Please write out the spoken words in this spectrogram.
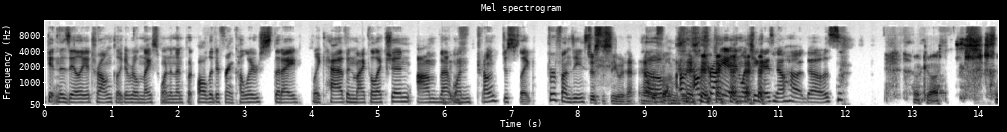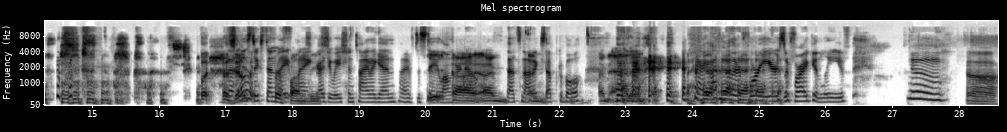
get an azalea trunk, like a real nice one, and then put all the different colors that I like have in my collection on that one trunk, just like for funsies. just to see what ha- how So it. I'll, I'll try it and let you guys know how it goes. Oh God. but I azalea just extend my, my graduation time again. I have to stay Yeah, longer uh, now. I'm That's not I'm- acceptable. I'm adding. I got another four years before I can leave. Yeah. uh,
